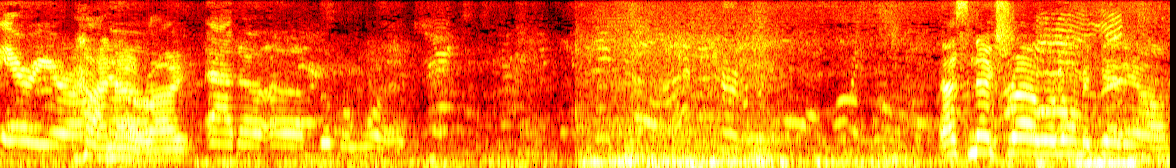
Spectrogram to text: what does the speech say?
Scarier. I know, right? At a uh, Booger Woods. That's the next ride we're going to be getting on.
